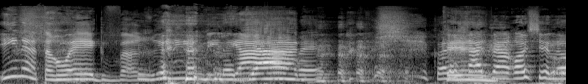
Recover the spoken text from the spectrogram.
הנה, אתה רואה גברים מיד. לגמרי. כל כן. אחד והראש שלו.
